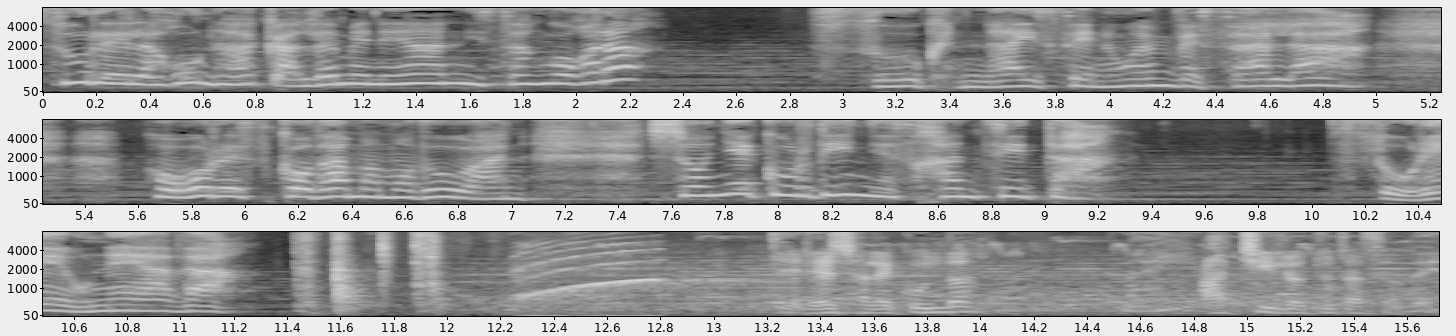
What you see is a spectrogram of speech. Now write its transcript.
Zure lagunak aldamenean izango gara? Zuk nahi zenuen bezala, horrezko dama moduan, soinek urdinez jantzita. Zure unea da. Teresa lekunda, Bai? atxilotuta zaude.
